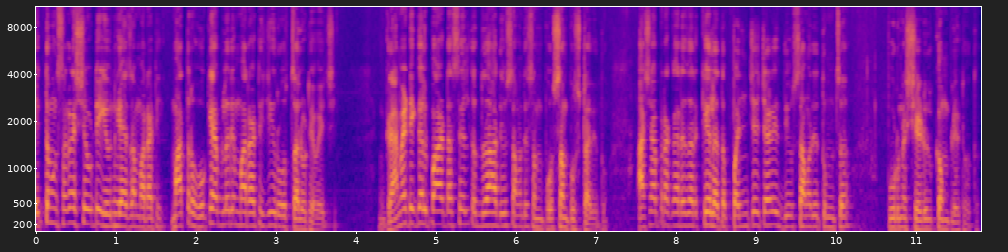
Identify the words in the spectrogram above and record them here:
एक तर मग सगळ्यात शेवटी घेऊन घ्यायचा मराठी. मात्र होकॅबलरी मराठीची रोज चालू ठेवायची. ग्रॅमॅटिकल पार्ट असेल तर दहा दिवसामध्ये संपो संपुष्टात येतो. अशा प्रकारे जर केलं तर पंचेचाळीस दिवसामध्ये तुमचं पूर्ण शेड्यूल कंप्लीट होतं.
